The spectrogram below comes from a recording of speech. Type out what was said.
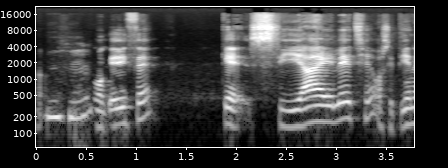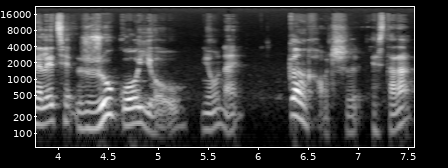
¿no? Como que dice que si hay leche o si tiene leche, estará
